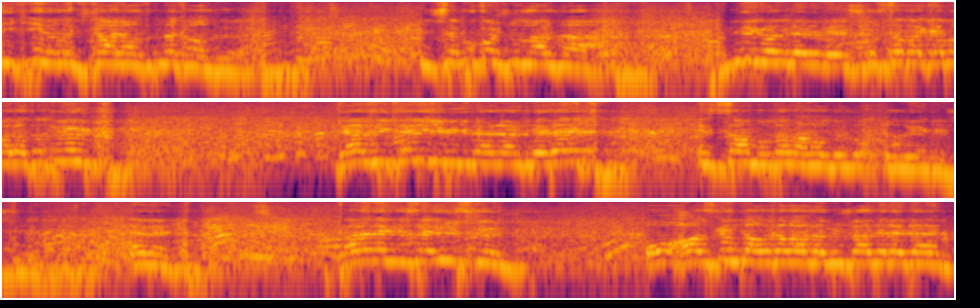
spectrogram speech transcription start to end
iki yıl işgal altında kaldı. İşte bu koşullarda büyük önderimiz Mustafa Kemal Atatürk geldikleri gibi giderler diyerek İstanbul'dan Anadolu'ya geçti. Evet. Karadeniz'de üç gün o azgın dalgalarla mücadele eden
